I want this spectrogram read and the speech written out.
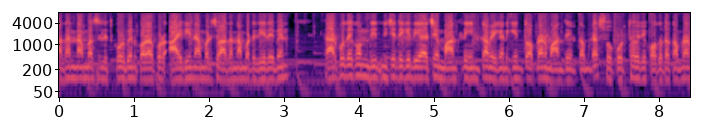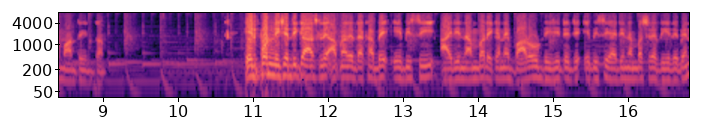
আধার নাম্বার সিলেক্ট করবেন। করার পর আইডি নাম্বার ইস্যু আধার নাম্বারটা দিয়ে দেবেন। তারপর দেখুন নিচে দিকে দেওয়া আছে মান্থলি ইনকাম এখানে কিন্তু আপনার মান্থলি ইনকামটা শো করতে হবে যে কত টাকা আপনার মান্থলি ইনকাম এরপর নিচের দিকে আসলে আপনাদের দেখাবে এবিসি আইডি নাম্বার এখানে বারো ডিজিটের যে এবিসি আইডি নাম্বার সেটা দিয়ে দেবেন।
